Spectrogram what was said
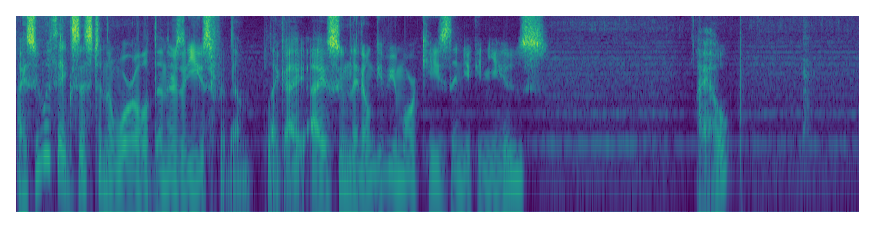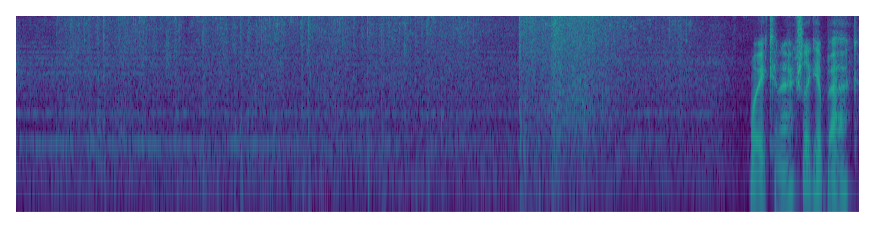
I assume if they exist in the world, then there's a use for them. Like, I, I assume they don't give you more keys than you can use. I hope. Wait, can I actually get back?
